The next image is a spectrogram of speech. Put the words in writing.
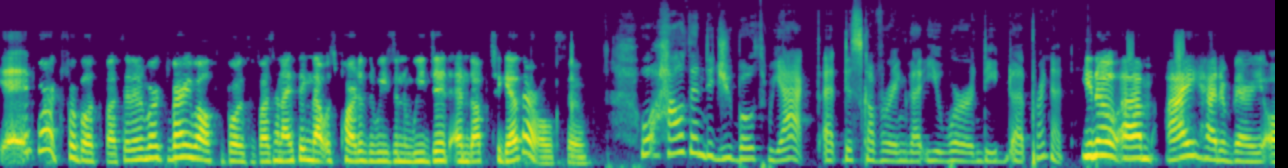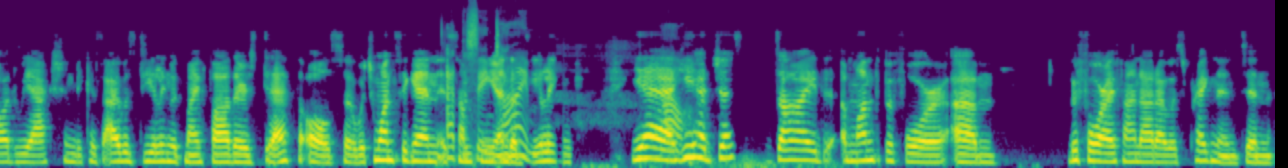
it worked for both of us and it worked very well for both of us and i think that was part of the reason we did end up together also. Well how then did you both react at discovering that you were indeed uh, pregnant? You know um, i had a very odd reaction because i was dealing with my father's death also which once again is at something you end up dealing with. Yeah wow. he had just died a month before um, before I found out I was pregnant. And,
